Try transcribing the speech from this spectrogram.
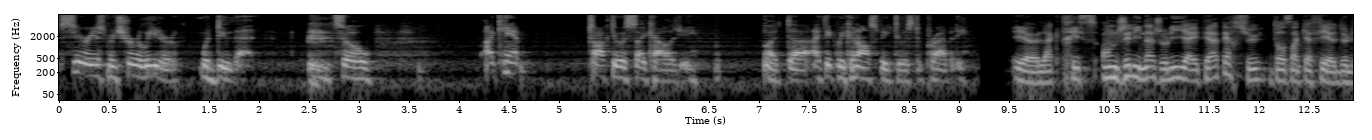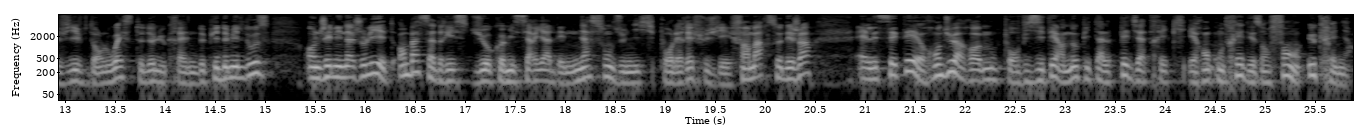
serious, mature leader would do that. so I can't talk to his psychology, but I think we can all speak to his depravity. Et l'actrice Angelina Jolie a été aperçue dans un café de Lviv dans l'ouest de l'Ukraine. Depuis 2012, Angelina Jolie est ambassadrice du Haut Commissariat des Nations Unies pour les réfugiés. Fin mars déjà, elle s'était rendue à Rome pour visiter un hôpital pédiatrique et rencontrer des enfants ukrainiens.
